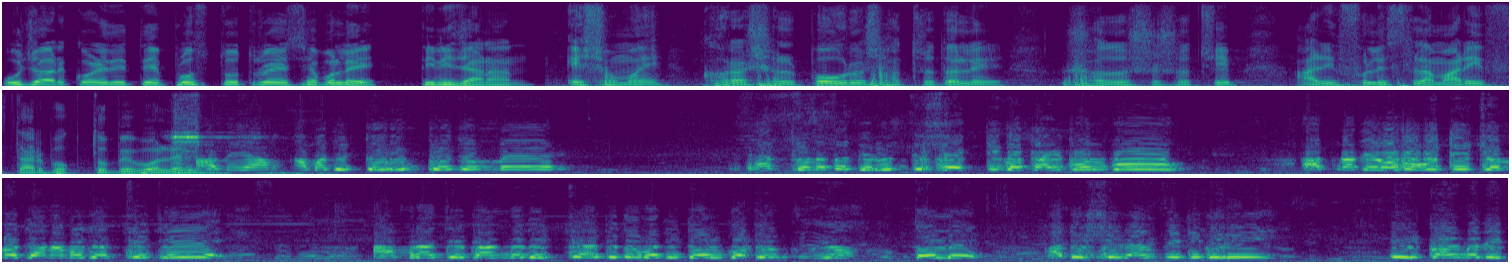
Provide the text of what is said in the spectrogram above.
উজাড় করে দিতে প্রস্তুত রয়েছে বলে তিনি জানান। এ সময় ঘোড়াশাল পৌর ছাত্রদলের সদস্য সচিব আরিফুল ইসলাম আরিফ তার বক্তব্যে বলেন আমি আমাদের তরুণ প্রজন্মের ছাত্র নেতাদের উদ্দেশ্যে একটি কথাই বলব। আপনাদের অবগতির জন্য জানানো যাচ্ছে যে, আমরা যে বাংলাদেশ জাতীয়তাবাদী দল গঠন দলে আদর্শে রাজনীতি করি, এই বাংলাদেশ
